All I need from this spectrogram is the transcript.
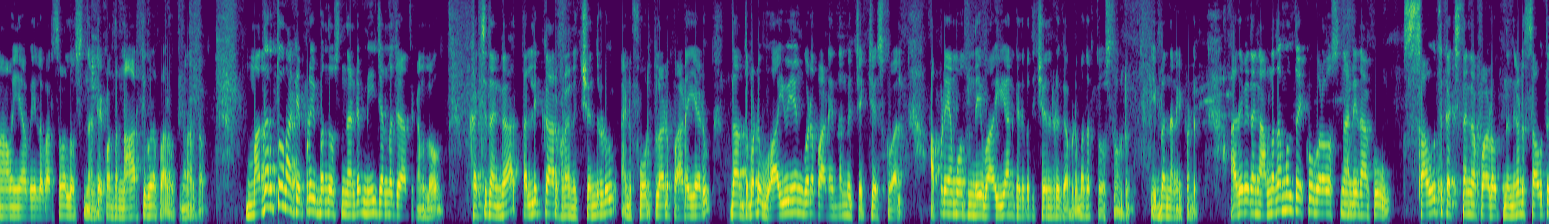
మామయ్య వీళ్ళ వరుస వల్ల వస్తుందంటే కొంత నార్త్ కూడా పాడవుతుందని అర్థం. మదర్తో నాకు ఎప్పుడు ఇబ్బంది వస్తుందంటే మీ జన్మ జాతకంలో ఖచ్చితంగా తల్లికి కారకుడైన చంద్రుడు అండ్ ఫోర్త్ లాడు పాడయ్యాడు. దాంతోపాటు వాయువ్యం కూడా పాడైందని మీరు చెక్ చేసుకోవాలి. అప్పుడు ఏమవుతుంది? వాయువ్యానికి అధిపతి చంద్రుడు కాబట్టి మదర్తో వస్తూ ఉంటుంది. ఇబ్బంది అనేటువంటిది. అదేవిధంగా అన్నదమ్ములతో ఎక్కువ గొడవ వస్తుందండి. నాకు సౌత్ ఖచ్చితంగా పాడవుతుంది. ఎందుకంటే సౌత్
